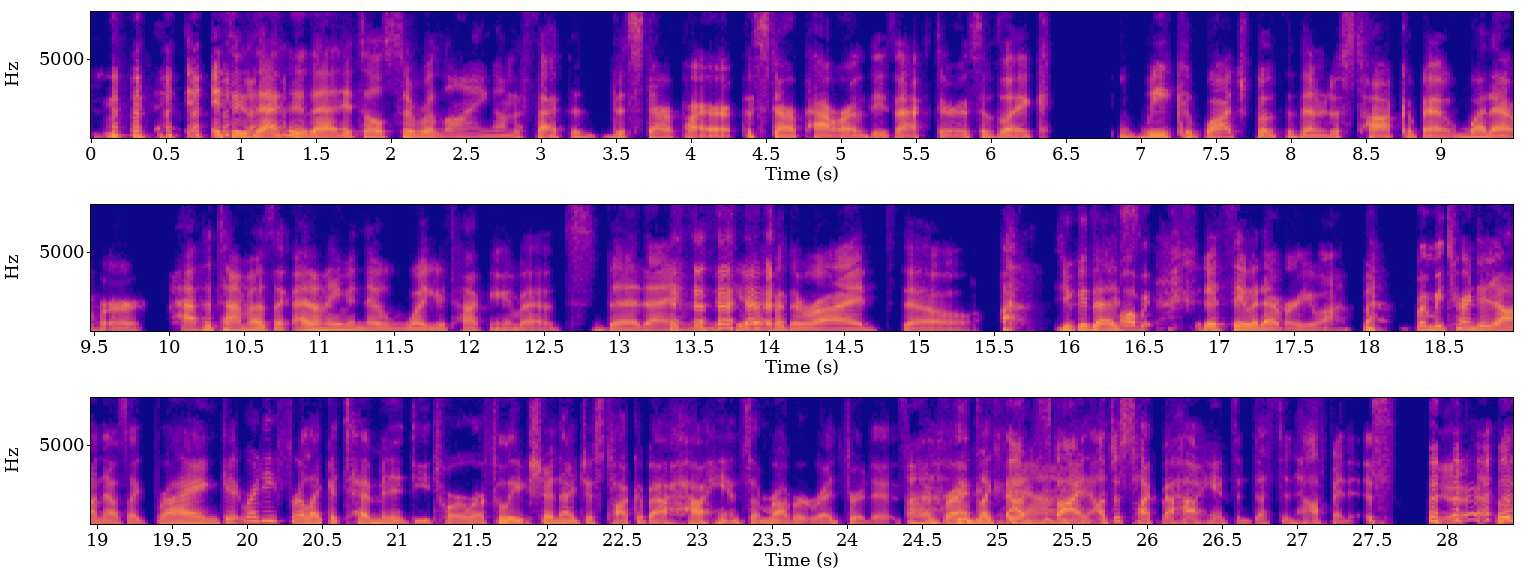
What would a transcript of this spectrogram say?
it's exactly that it's also relying on the fact that the star power the star power of these actors of like we could watch both of them just talk about whatever half the time i was like i don't even know what you're talking about but i'm here for the ride so you could guys Well, we- you could say whatever you want when we turned it on, I was like, Brian, get ready for like a 10 minute detour where Felicia and I just talk about how handsome Robert Redford is. And Brian's like, that's yeah. fine. I'll just talk about how handsome Dustin Hoffman is. yeah.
